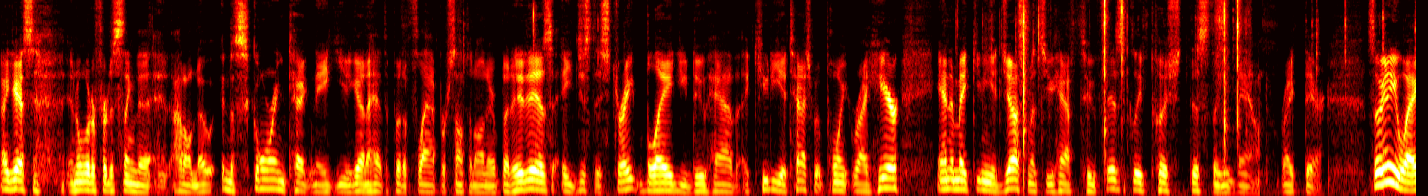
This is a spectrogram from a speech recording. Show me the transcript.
I guess in order for this thing to, I don't know, in the scoring technique, you're going to have to put a flap or something on there. But it is a just a straight blade. You do have a QD attachment point right here. And to make any adjustments, you have to physically push this thing down right there. So anyway,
